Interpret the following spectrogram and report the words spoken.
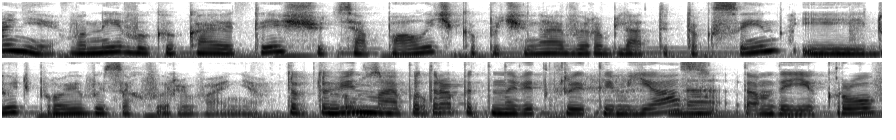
рані, вони викликають те, що ця паличка починає виробляти токсин і йдуть прояви захворювання. Тобто він має потрапити на відкритий м'яз, На- там, де є кров.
